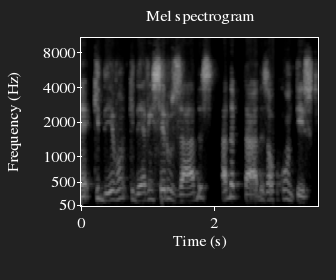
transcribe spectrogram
é, que, devam, que devem ser usadas, adaptadas ao contexto.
